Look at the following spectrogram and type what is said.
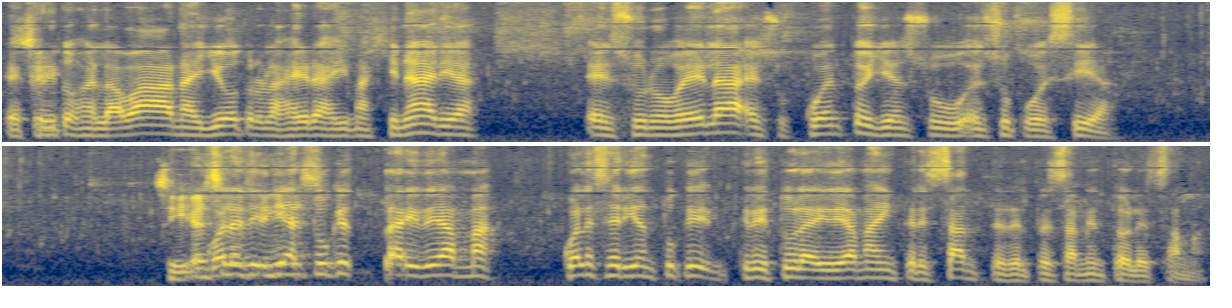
escritos en La Habana y otros, las eras imaginarias, en su novela, en sus cuentos y en su, en su poesía. ¿Cuáles dirías tú que la idea más, cuáles serían tú que crees tú la idea más interesante del pensamiento de Lezama?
